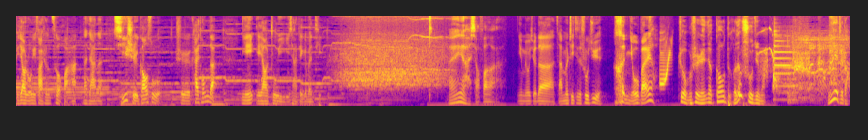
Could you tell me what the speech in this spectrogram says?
比较容易发生侧滑。大家呢，即使高速是开通的，您也要注意一下这个问题。哎呀，小芳啊，你有没有觉得咱们这期的数据很牛掰啊？这不是人家高德的数据吗？你也知道，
